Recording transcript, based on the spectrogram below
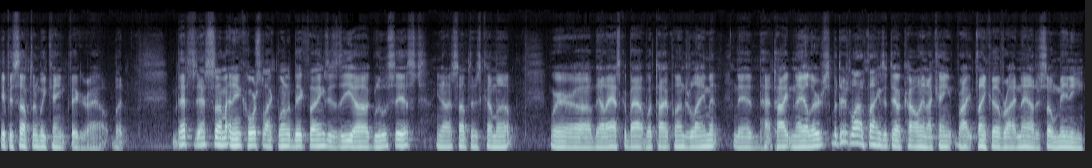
if it's something we can't figure out. But that's that's some, and of course, like one of the big things is the uh, glue assist. You know, that's something that's come up where uh, they'll ask about what type of underlayment, they type nailers, but there's a lot of things that they'll call in. I can't right, think of right now. There's so many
